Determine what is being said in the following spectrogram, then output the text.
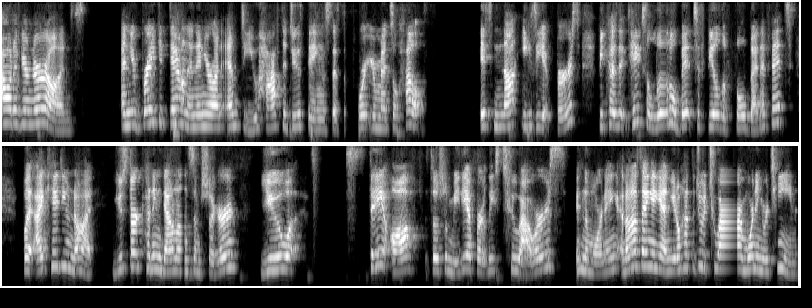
out of your neurons. And you break it down and then you're on empty. You have to do things that support your mental health. It's not easy at first because it takes a little bit to feel the full benefits. But I kid you not, you start cutting down on some sugar, you stay off social media for at least two hours in the morning. And I'm not saying again, you don't have to do a two hour morning routine.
